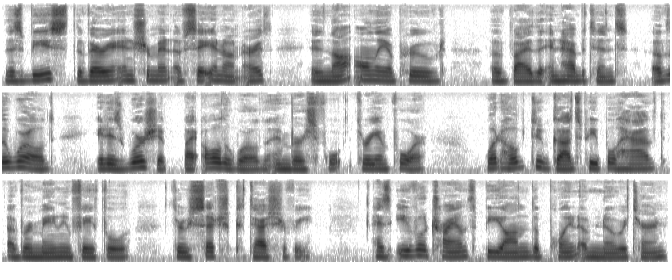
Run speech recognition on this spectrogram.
This beast, the very instrument of Satan on earth, is not only approved of by the inhabitants of the world, it is worshipped by all the world in verse four, 3 and 4. What hope do God's people have of remaining faithful through such catastrophe? Has evil triumphed beyond the point of no return?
